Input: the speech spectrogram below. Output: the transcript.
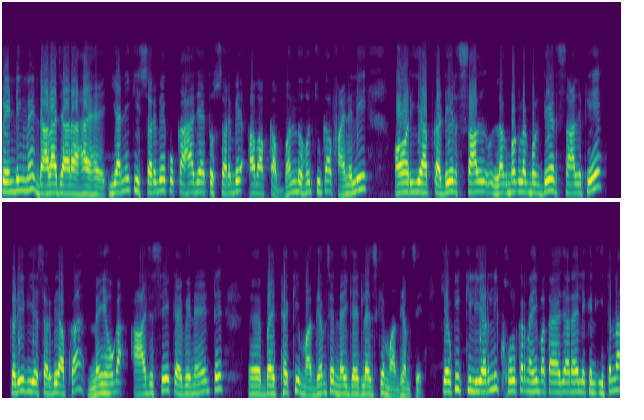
पेंडिंग में डाला जा रहा है। यानी कि सर्वे को कहा जाए तो सर्वे अब आपका बंद हो चुका फाइनली और ये आपका डेढ़ साल, लगभग लगभग डेढ़ साल के करीब ये सर्वे आपका नहीं होगा। आज से कैबिनेट बैठक के माध्यम से, नई गाइडलाइंस के माध्यम से। क्योंकि क्लियरली खोलकर नहीं बताया जा रहा है, लेकिन इतना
